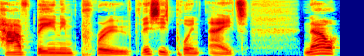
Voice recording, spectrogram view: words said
have been improved. This is point 8. Now,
